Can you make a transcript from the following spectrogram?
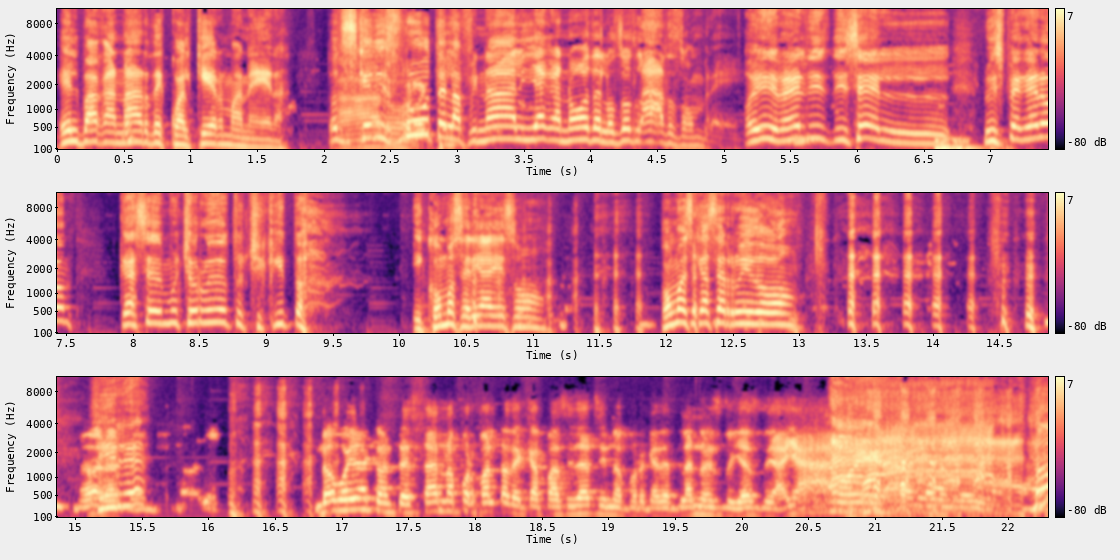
Él va a ganar de cualquier manera. Entonces, que disfrute la final y ya ganó de los dos lados, hombre. Oye, Israel, di- dice el Luis Peguero que hace mucho ruido tu chiquito. ¿Y cómo sería eso? ¿Cómo es que hace ruido? No, no, no, no, no voy a contestar no por falta de capacidad, sino porque de plano esto ya es de allá. ¡No!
